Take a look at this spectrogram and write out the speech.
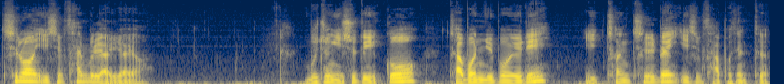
7월 23일 열려요. 무중 이슈도 있고 자본 유보율이 2,724%.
